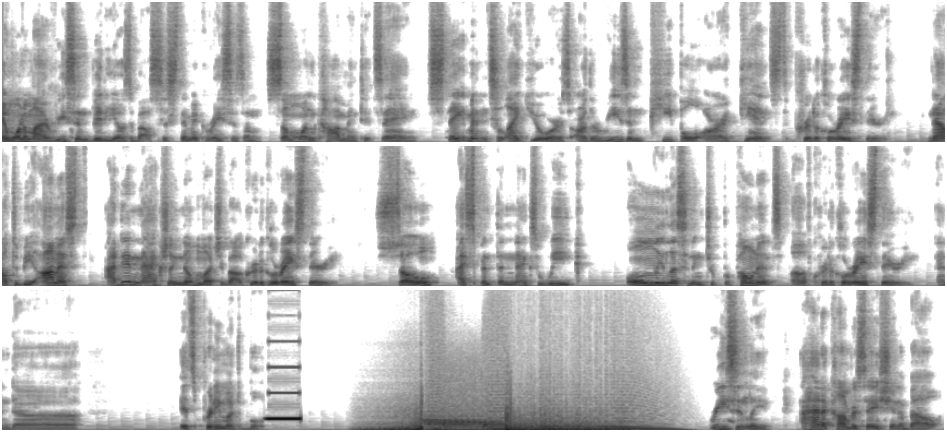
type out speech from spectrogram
In one of my recent videos about systemic racism, someone commented saying, statements like yours are the reason people are against critical race theory. Now, to be honest, I didn't actually know much about critical race theory. So I spent the next week only listening to proponents of critical race theory. And uh, it's pretty much bull. Recently, I had a conversation about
